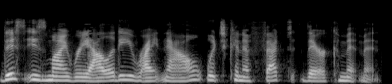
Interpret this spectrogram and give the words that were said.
This is my reality right now, which can affect their commitment.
